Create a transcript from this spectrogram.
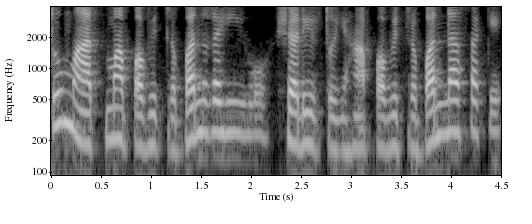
तुम आत्मा पवित्र बन रही हो, शरीर तो यहाँ पवित्र बन ना सके।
